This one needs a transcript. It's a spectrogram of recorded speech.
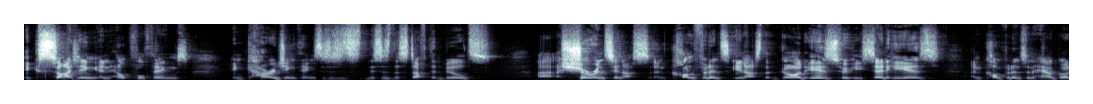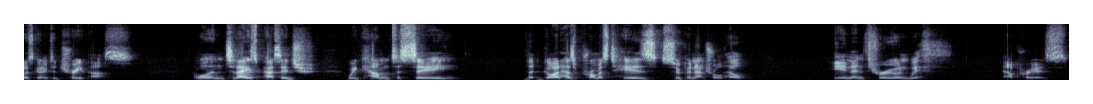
exciting and helpful things, encouraging things. This is, this is the stuff that builds uh, assurance in us and confidence in us that God is who He said He is, and confidence in how God is going to treat us. Well, in today's passage, we come to see that God has promised His supernatural help in and through and with our prayers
